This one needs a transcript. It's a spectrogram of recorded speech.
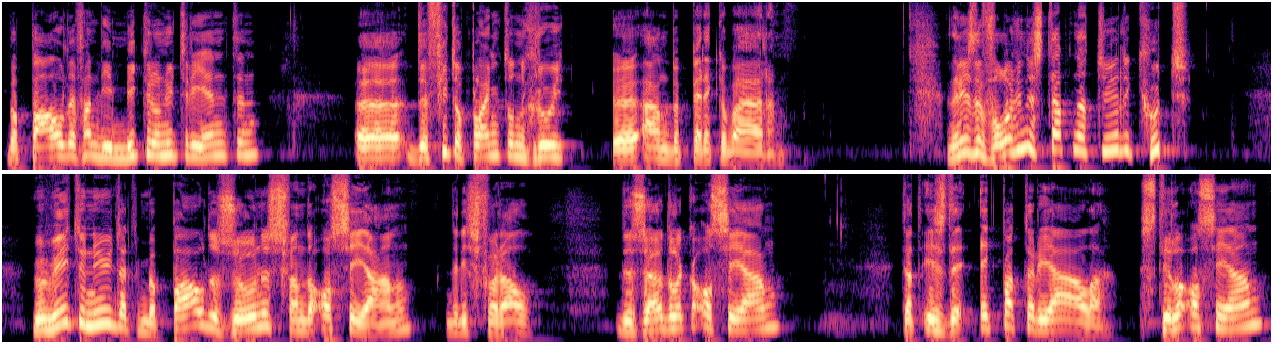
bepaalde van die micronutriënten uh, de fytoplanktongroei uh, aan het beperken waren. En dan is de volgende stap natuurlijk goed. We weten nu dat in bepaalde zones van de oceanen, dat is vooral de Zuidelijke Oceaan, dat is de equatoriale Stille Oceaan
